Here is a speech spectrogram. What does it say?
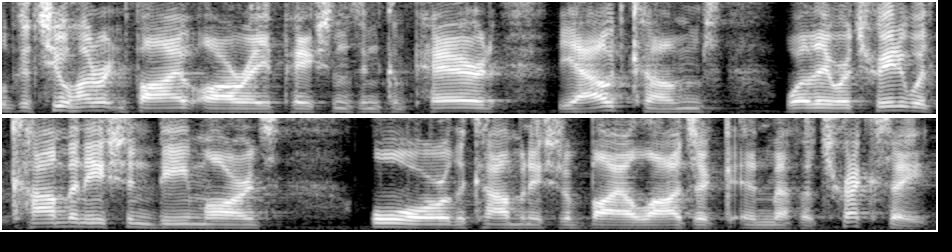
looked at 205 RA patients and compared the outcomes whether they were treated with combination DMARDs or the combination of biologic and methotrexate.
